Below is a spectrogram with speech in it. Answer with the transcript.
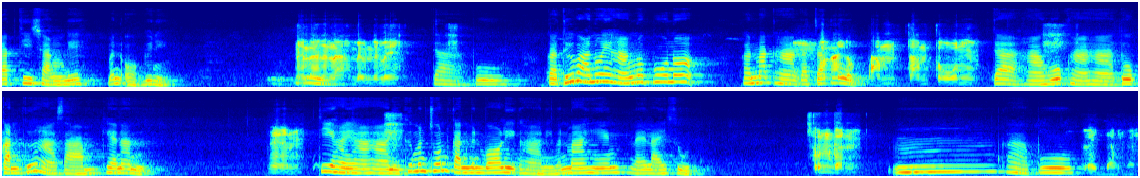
ลักที่ชังเด้มันออกอยู่นี่นั่นละนั่นละแบบนี้เลยจ้าปูก็ถือว่าน้อยหางเนาะปูเนาะ คันมักหาก็จัดโลดสามสามตัวนึงจ้าหาหกหาหาตัวกันคือหาสามแค่นั้นเนี่ยที่ให้หาหานี่คือมันชนกันเป็นบ่เลขหานี่มันมาแฮงหลายๆสูตรชนกัน อืมค่ะปูเลยจับกัน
